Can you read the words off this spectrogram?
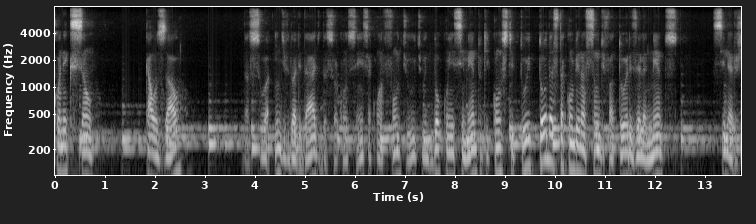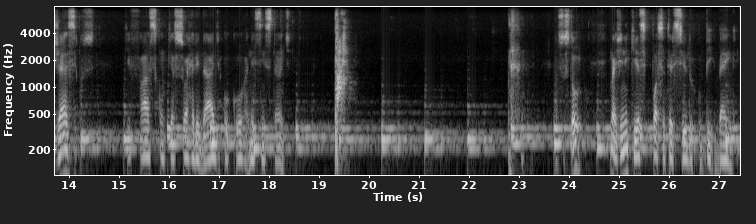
conexão causal da sua individualidade, da sua consciência com a fonte última do conhecimento que constitui toda esta combinação de fatores, elementos sinergésicos que faz com que a sua realidade ocorra nesse instante. Pá! Assustou? Imagine que esse possa ter sido o Big Bang.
